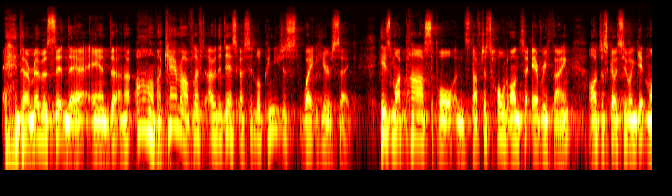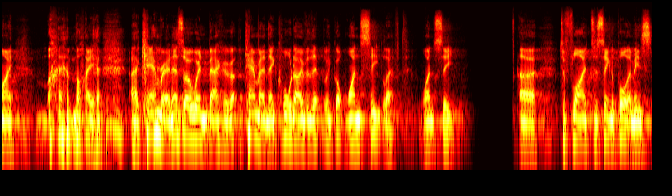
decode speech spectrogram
And I remember sitting there and, and I, oh, my camera, I've left over the desk. I said, look, can you just wait here a sec? Here's my passport and stuff. Just hold on to everything. I'll just go see if I can get my, my, my uh, camera. And as I went back, I got the camera and they called over that we've got one seat left, one seat uh, to fly to Singapore. That means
